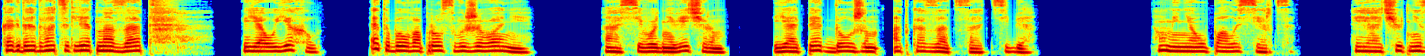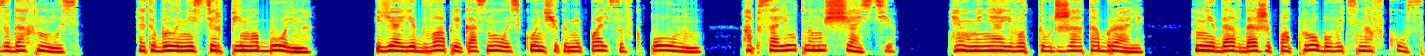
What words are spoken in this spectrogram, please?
Когда 20 лет назад я уехал, это был вопрос выживания, а сегодня вечером я опять должен отказаться от тебя. У меня упало сердце. Я чуть не задохнулась. Это было нестерпимо больно. Я едва прикоснулась кончиками пальцев к полному, абсолютному счастью, и у меня его тут же отобрали, не дав даже попробовать на вкус.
